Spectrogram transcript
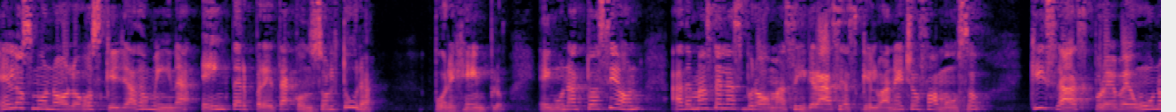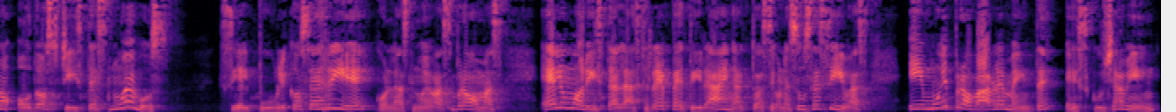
en los monólogos que ya domina e interpreta con soltura. Por ejemplo, en una actuación, además de las bromas y gracias que lo han hecho famoso, quizás pruebe uno o dos chistes nuevos. Si el público se ríe con las nuevas bromas, el humorista las repetirá en actuaciones sucesivas y muy probablemente, escucha bien,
